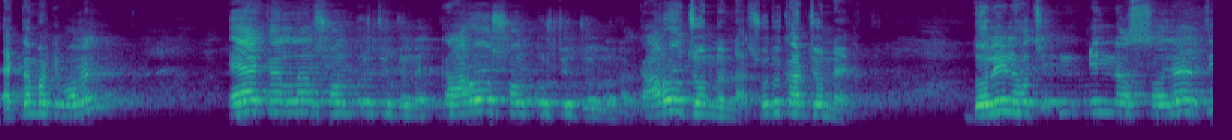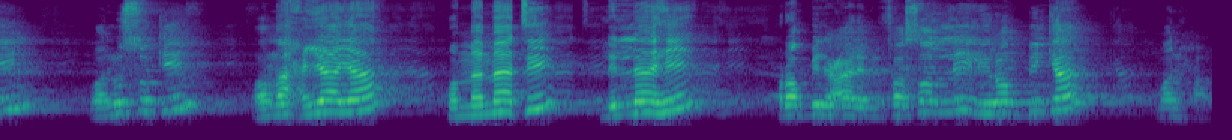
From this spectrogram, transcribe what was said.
এক নম্বর কি বলেন? এক আল্লাহর সন্তুষ্টির জন্য, কারও সন্তুষ্টির জন্য না। কারও জন্য না, শুধু কার জন্য? দলিল হচ্ছে, ইন- ইন্না সলাতি ওয়া নুসুকি ওয়া মাহইয়ায়া ওয়া মামাতি লিল্লাহি রাব্বিল আলামিন। ফাসাল্লি লিরাব্বিকা ওয়ানহার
